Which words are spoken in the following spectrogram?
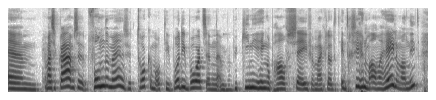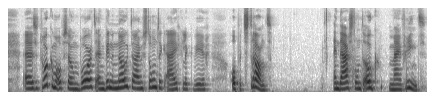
Um, maar ze kwamen, ze vonden me, ze trokken me op die bodyboards en mijn bikini hing op half zeven, maar ik geloof dat interesseerde me allemaal helemaal niet. Uh, ze trokken me op zo'n board en binnen no time stond ik eigenlijk weer op het strand. En daar stond ook mijn vriend,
